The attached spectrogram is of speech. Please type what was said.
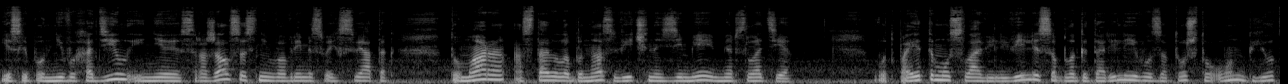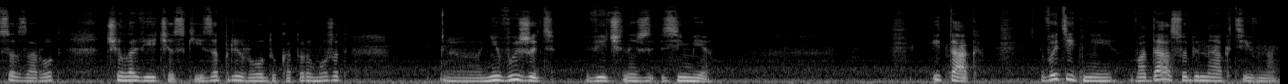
если бы он не выходил и не сражался с ним во время своих святок, то Мара оставила бы нас в вечной зиме и мерзлоте. Вот поэтому славили Велеса, благодарили его за то, что он бьется за род человеческий, за природу, которая может э, не выжить в вечной зиме. Итак, в эти дни вода особенно активна.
